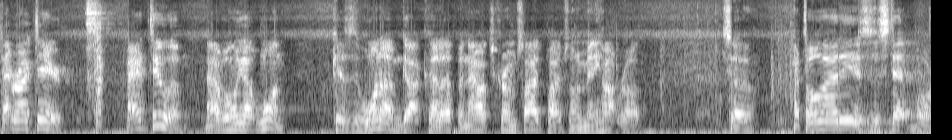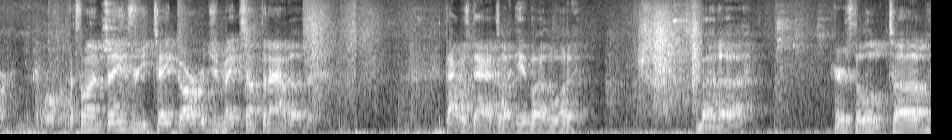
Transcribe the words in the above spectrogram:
That right there. I had two of them. I've only got one because one of them got cut up and now it's chrome side pipes on a mini hot rod. So that's all that is, is a step bar. That's one of them things where you take garbage and make something out of it. That was dad's idea, by the way. But uh, here's the little tub.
